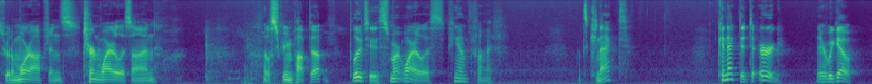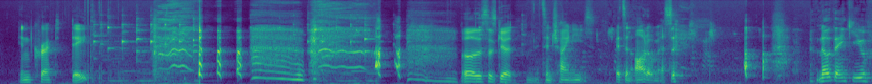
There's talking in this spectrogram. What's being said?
We go to more options, turn wireless on. Little screen popped up. Bluetooth, smart wireless, PM5. Let's connect. Connected to ERG. There we go. Incorrect date. oh, this is good. It's in Chinese. It's an auto message. no, thank you.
